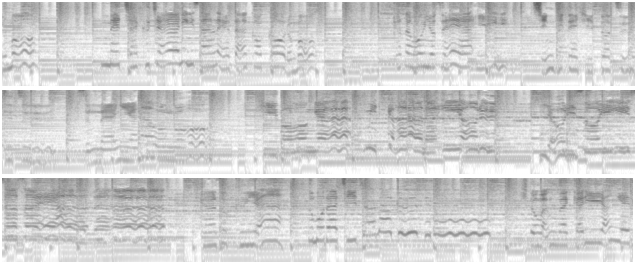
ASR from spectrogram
ルもめちゃくちゃにされた心も肩を寄せ合い信じて一つずつつなぎ合おう。希望が見つからない夜寄り添い支え合った。家族や友達じゃなくても人は分かり合える。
